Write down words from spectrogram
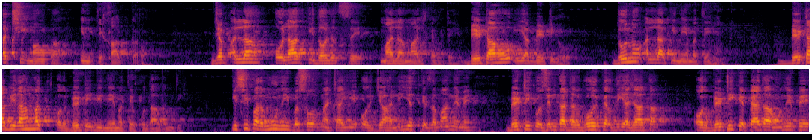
اچھی ماؤں کا انتخاب کرو۔ جب اللہ اولاد کی دولت سے مالا مال کرتے ہیں، بیٹا ہو یا بیٹی ہو، دونوں اللہ کی نعمتیں ہیں۔ بیٹا بھی رحمت اور بیٹی بھی نعمت خدا بندی کسی پر منہ نہیں بسورنا چاہیے اور جاہلیت کے زمانے میں بیٹی کو زندہ درگور کر دیا جاتا۔ اور بیٹی کے پیدا ہونے پہ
